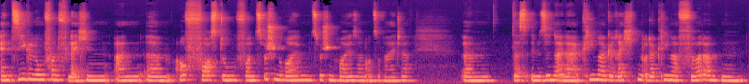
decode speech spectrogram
Entsiegelung von Flächen, an ähm, Aufforstung von Zwischenräumen, Zwischenhäusern und so weiter, ähm, das im Sinne einer klimagerechten oder klimafördernden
